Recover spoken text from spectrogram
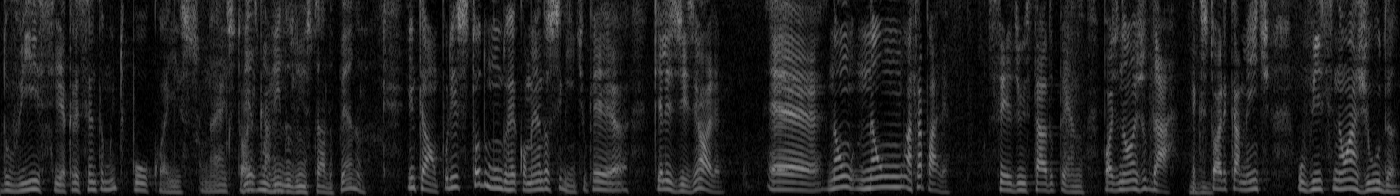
do vice acrescenta muito pouco a isso, né, Mesmo vindo de um estado pêndulo? Então, por isso todo mundo recomenda o seguinte, o que, que eles dizem, olha, é, não, não atrapalha ser de um estado pêndulo, pode não ajudar, é que, historicamente, o vice não ajuda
